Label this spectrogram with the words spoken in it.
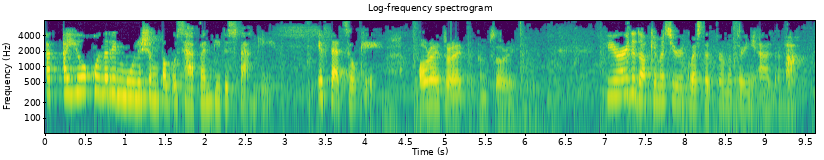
At ayoko na rin muna siyang pag-usapan, Tito Spanky. If that's okay. All right, all right. I'm sorry. Here are the documents you requested from Attorney Allen. Ah, thank you.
